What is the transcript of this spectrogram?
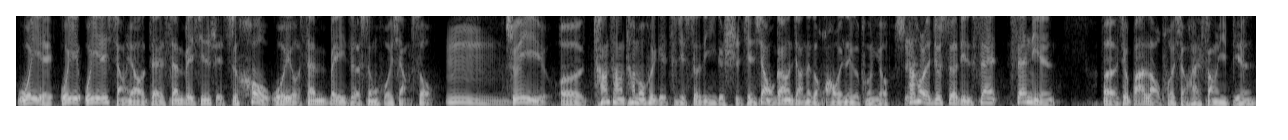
我也我也我也想要在三倍薪水之后，我有三倍的生活享受，嗯，所以呃，常常他们会给自己设定一个时间，像我刚刚讲那个华为那个朋友，他后来就设定三三年。呃，就把老婆小孩放一边，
